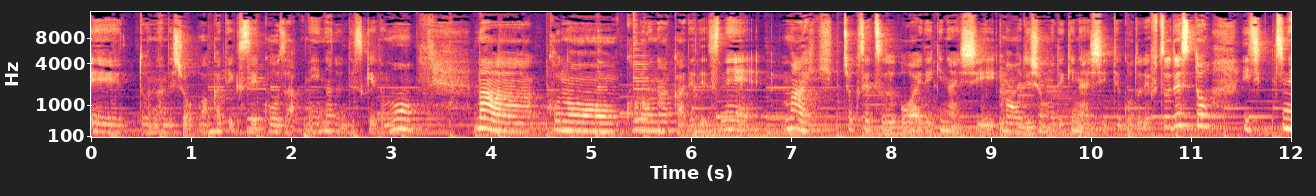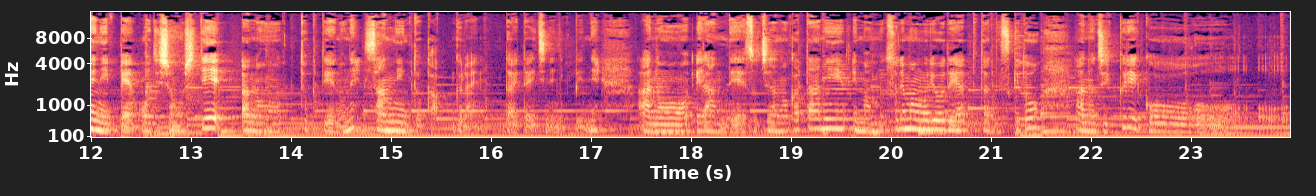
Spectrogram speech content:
えー、っと何でしょう若手育成講座になるんですけれどもまあこのコロナ禍でですねまあ直接お会いできないし、まあ、オーディションもできないしということで普通ですと 1, 1年にいっぺんオーディションをしてあの特定のね3人とかぐらいの大体1年にいっぺんねあの選んでそちらの方に今それも無料でやってたんですけどあのじっくりこう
